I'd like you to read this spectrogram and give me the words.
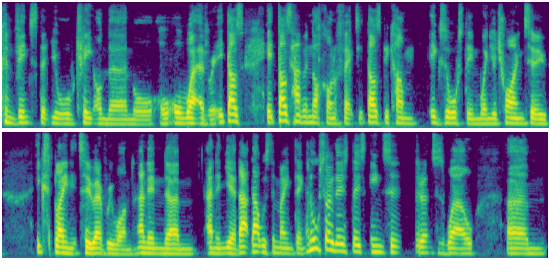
convinced that you will cheat on them or, or or whatever it does it does have a knock-on effect. It does become exhausting when you're trying to explain it to everyone. And then um and then yeah that that was the main thing. And also there's there's incidents as well um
